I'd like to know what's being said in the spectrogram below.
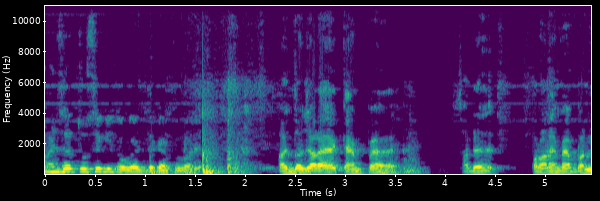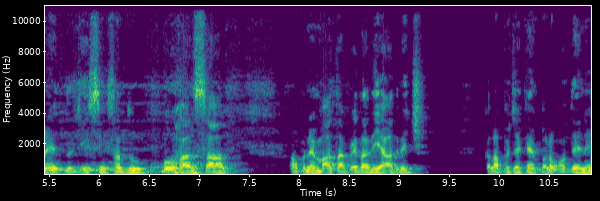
ਹਾਂ। ਸਰ ਤੁਸੀਂ ਕੀ ਕਹੋਗੇ ਅੱਜ ਦੇ ਕੈਂਪ ਬਾਰੇ? ਅੱਜ ਦਾ ਜਿਹੜਾ ਇਹ ਕੈਂਪ ਹੈ ਸਾਡੇ ਪੁਰਾਣੇ ਮੈਂਬਰ ਨੇ ਦਲਜੀਤ ਸਿੰਘ ਸੰਧੂ। ਉਹ ਹਰ ਸਾਲ ਆਪਣੇ ਮਾਤਾ ਪਿਤਾ ਦੀ ਯਾਦ ਵਿੱਚ ਕਲੱਬ 'ਚ ਕੈਂਪ ਲਵਾਉਂਦੇ ਨੇ।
